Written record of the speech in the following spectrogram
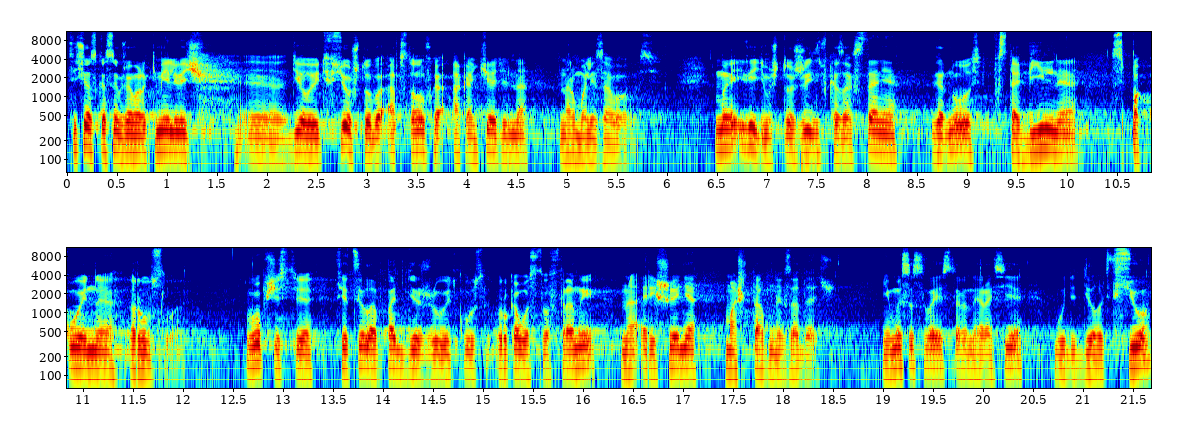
Сейчас Касым Жамар Кемелевич э, делает все, чтобы обстановка окончательно нормализовалась. Мы видим, что жизнь в Казахстане вернулась в стабильное, спокойное русло – в обществе всецело поддерживают курс руководства страны на решение масштабных задач. И мы со своей стороны, Россия, будет делать все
